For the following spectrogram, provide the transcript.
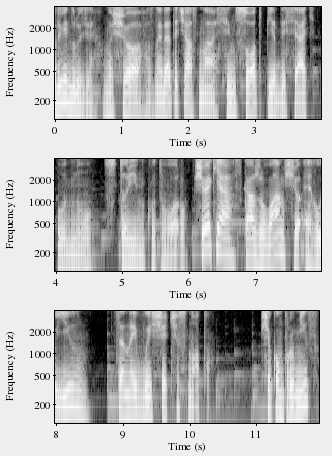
Привіт, друзі! Ну що, знайдете час на 751 сторінку твору. Що як я скажу вам, що егоїзм це найвища чеснота, що компроміс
